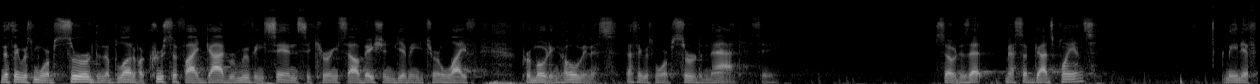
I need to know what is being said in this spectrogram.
Nothing was more absurd than the blood of a crucified God removing sin, securing salvation, giving eternal life, promoting holiness. Nothing was more absurd than that, see. So, does that mess up God's plans? I mean, if,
